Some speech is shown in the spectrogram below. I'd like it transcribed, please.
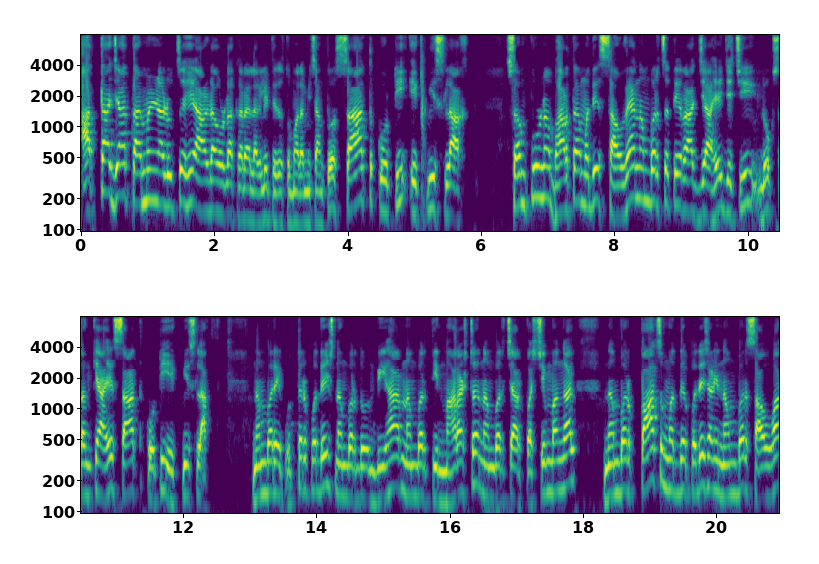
आता ज्या तामिळनाडूचं हे आरडाओरडा करायला लागले त्याचं तुम्हाला मी सांगतो सात कोटी एकवीस लाख. संपूर्ण भारतामध्ये सहाव्या नंबरचं ते राज्य आहे ज्याची लोकसंख्या आहे सात कोटी एकवीस लाख. नंबर एक उत्तर प्रदेश नंबर दोन बिहार नंबर तीन महाराष्ट्र नंबर चार पश्चिम बंगाल नंबर पाच मध्य प्रदेश आणि नंबर सहावा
